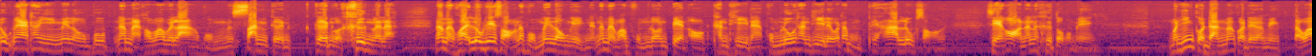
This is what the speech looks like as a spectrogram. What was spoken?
ลูกแรกถ้ายิงไม่ลงปุ๊บนั่นหมายความว่าเวลาของผมมันสั้นเกินเกินกว่าครึ่งแล้วนะนั่นหมายความว่าลูกที่สองถ้าผมไม่ลงอีกเนี่ยนั่นหมายว่าผมโดนเปลี่ยนออกทันทีนะผมรู้ทันทีเลยว่าถ้าผมพลาดลูกสองเสียงอ่อนนั่นคือตัวผมเอง มันยิ่งกดดันมากกว่าเดิมอีกแต่ว่า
